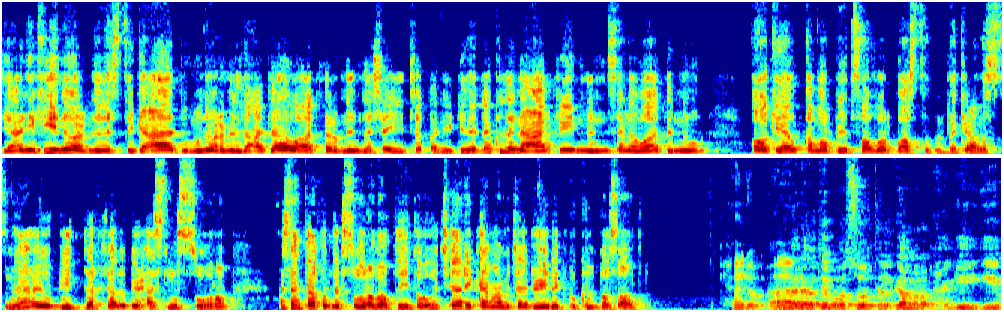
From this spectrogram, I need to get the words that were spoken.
يعني في نوع من الاستقعاد ونوع من العداوة أكثر من إنه شيء تقني كذا لا كلنا عارفين من سنوات إنه okay القمر بيتصور بواسطه الذكاء الاصطناعي وبيتدخل وبيحسن الصورة عشان تأخذ لك صورة لطيفة وتشاركها مع متابعينك بكل بساطة. حلو. أما آه، لو تبغى صورة القمر الحقيقي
